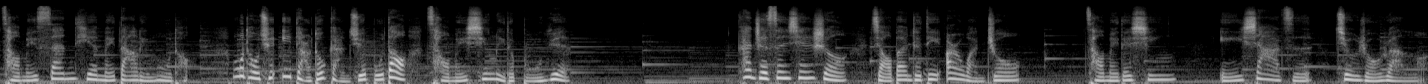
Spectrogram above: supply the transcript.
草莓三天没搭理木头，木头却一点都感觉不到草莓心里的不悦。看着森先生搅拌着第二碗粥，草莓的心一下子就柔软了，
